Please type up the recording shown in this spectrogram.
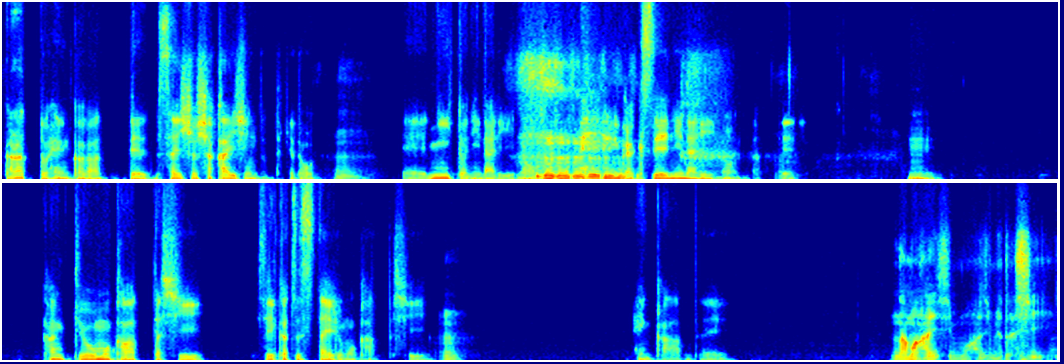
ガラッと変化があって、最初社会人だったけど、うん。えーニートになりの、学生になりのだって、うん。環境も変わったし、生活スタイルも変わったし、うん。変化あってね。生配信も始めたし。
